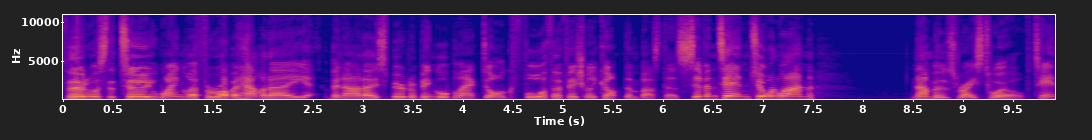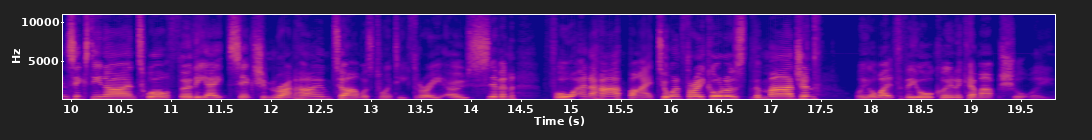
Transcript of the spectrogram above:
Third was the two, Wangler for Robert Halliday, Bernardo Spirit of Bingle Black Dog. Fourth officially Compton Buster. 7 10, 2 and 1. Numbers race 12. 1069, 1238 section run home. Time was 2307. Four and a half by two and three quarters. The margin. We'll wait for the all clear to come up shortly.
